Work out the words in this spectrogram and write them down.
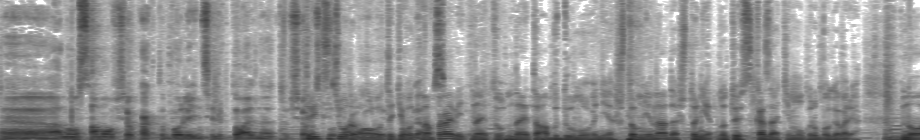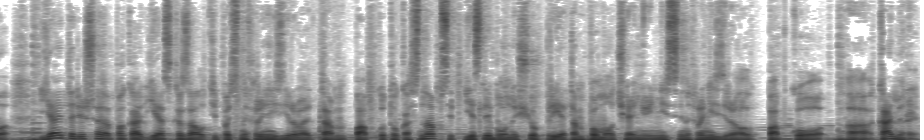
э, оно само все как-то более интеллектуально это все 30 уровней вот эти вот направить на, эту, на это обдумывание, что мне надо, а что нет. Ну, то есть сказать ему, грубо говоря. Но я это решаю, пока я сказал, типа, синхронизировать там папку только Snapseed. Если бы он еще при этом по умолчанию не синхронизировал папку а, камеры,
